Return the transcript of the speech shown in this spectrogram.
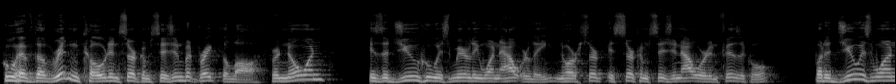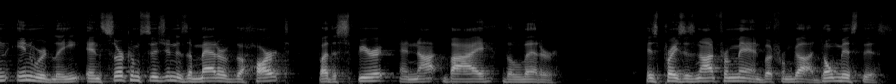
who have the written code in circumcision but break the law. For no one is a Jew who is merely one outwardly, nor is circumcision outward and physical, but a Jew is one inwardly, and circumcision is a matter of the heart by the Spirit and not by the letter. His praise is not from man, but from God. Don't miss this.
